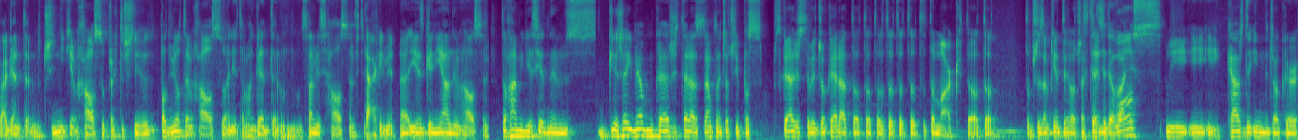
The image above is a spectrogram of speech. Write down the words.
agentem, czynnikiem chaosu, praktycznie podmiotem chaosu, a nie tam agentem. Sam jest chaosem w tym tak. filmie e, i jest genialnym chaosem. To Hamil jest jednym z... Jeżeli miałbym kojarzyć teraz, zamknąć oczy i pos... skojarzyć sobie Jokera, to, to, to, to, to, to, to, to Mark. To, to, to przy zamkniętych oczach ten głos i, i, i każdy inny Joker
